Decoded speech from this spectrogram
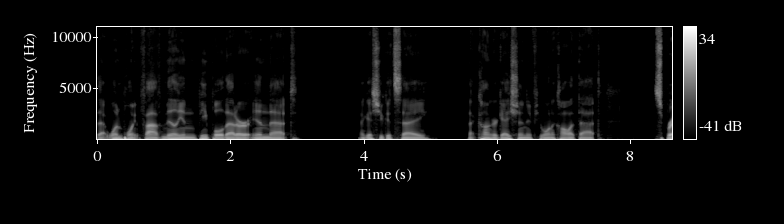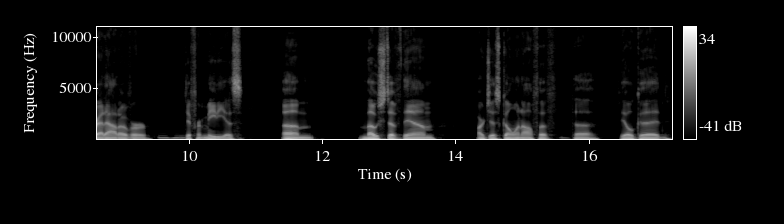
that 1.5 million people that are in that, I guess you could say, that congregation, if you want to call it that, spread out over different medias. Um, most of them are just going off of the feel good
